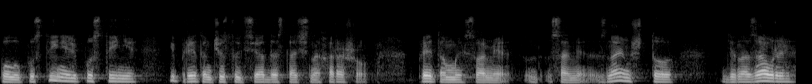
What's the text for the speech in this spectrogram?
полупустыне или пустыне и при этом чувствуют себя достаточно хорошо. При этом мы с вами сами знаем, что динозавры,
